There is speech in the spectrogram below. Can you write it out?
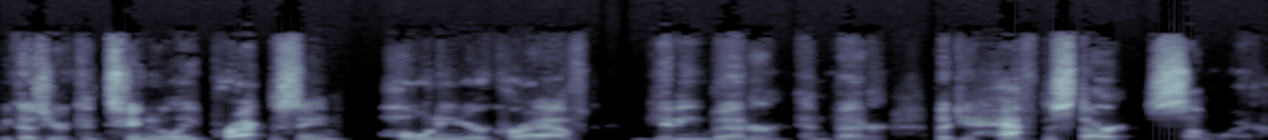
because you're continually practicing honing your craft getting better and better but you have to start somewhere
